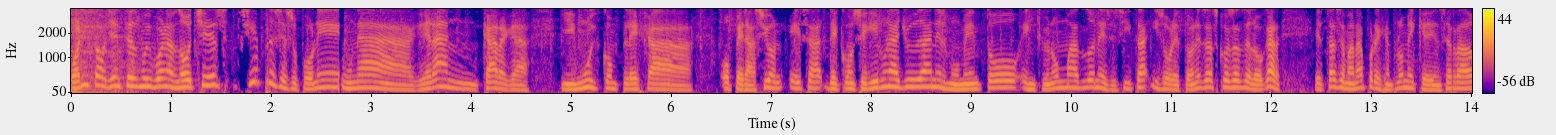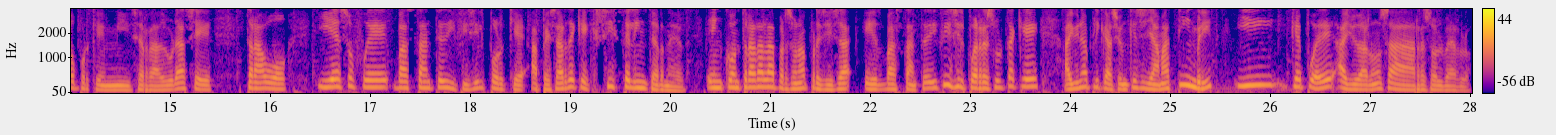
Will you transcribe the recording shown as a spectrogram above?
Juanita Oyentes, muy buenas noches. Siempre se supone una gran carga y muy compleja operación esa de conseguir una ayuda en el momento en que uno más lo necesita y sobre todo en esas cosas del hogar. Esta semana, por ejemplo, me quedé encerrado porque mi cerradura se trabó y eso fue bastante difícil porque a pesar de que existe el Internet, encontrar a la persona precisa es bastante difícil. Pues resulta que hay una aplicación que se llama Timbrit y que puede ayudarnos a resolverlo.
